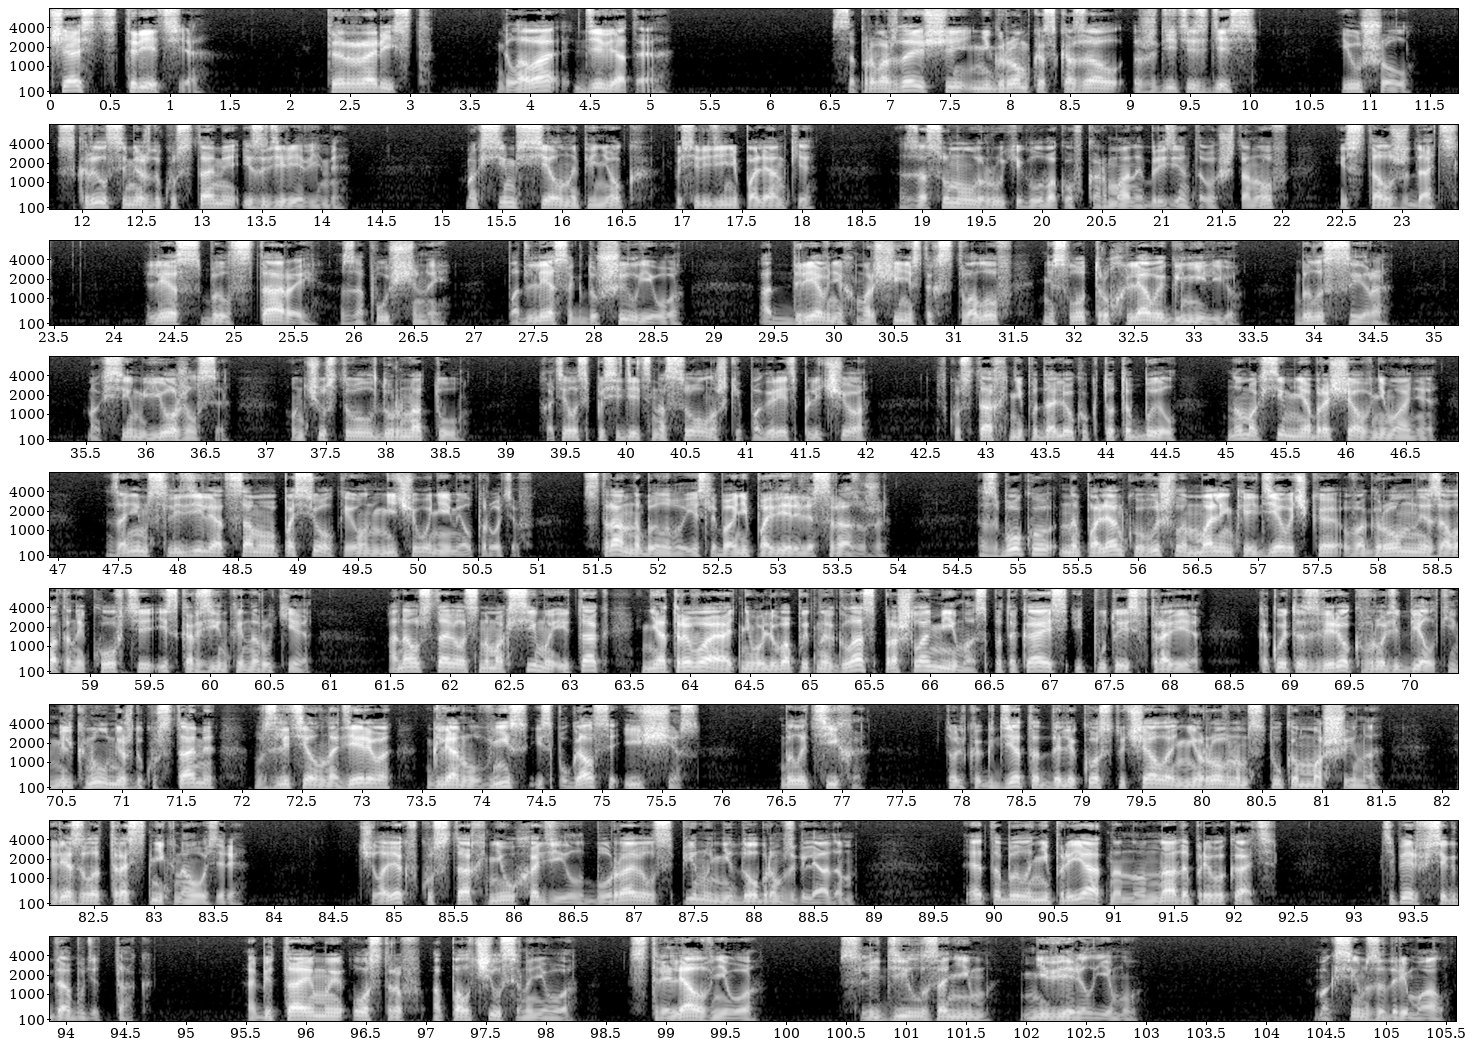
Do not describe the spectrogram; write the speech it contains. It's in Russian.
Часть третья. Террорист. Глава девятая. Сопровождающий негромко сказал «Ждите здесь» и ушел. Скрылся между кустами и за деревьями. Максим сел на пенек посередине полянки, засунул руки глубоко в карманы брезентовых штанов и стал ждать. Лес был старый, запущенный, подлесок душил его, от древних морщинистых стволов несло трухлявой гнилью, было сыро. Максим ежился, он чувствовал дурноту. Хотелось посидеть на солнышке, погреть плечо. В кустах неподалеку кто-то был, но Максим не обращал внимания. За ним следили от самого поселка, и он ничего не имел против. Странно было бы, если бы они поверили сразу же. Сбоку на полянку вышла маленькая девочка в огромной залатанной кофте и с корзинкой на руке. Она уставилась на Максима и так, не отрывая от него любопытных глаз, прошла мимо, спотыкаясь и путаясь в траве. Какой-то зверек вроде белки мелькнул между кустами, взлетел на дерево, глянул вниз, испугался и исчез. Было тихо. Только где-то далеко стучала неровным стуком машина. Резала тростник на озере. Человек в кустах не уходил, буравил спину недобрым взглядом. Это было неприятно, но надо привыкать. Теперь всегда будет так. Обитаемый остров ополчился на него, стрелял в него, следил за ним, не верил ему. Максим задремал.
